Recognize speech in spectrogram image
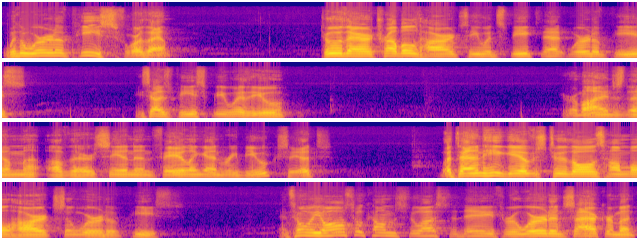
with a word of peace for them. To their troubled hearts he would speak that word of peace. He says peace be with you reminds them of their sin and failing and rebukes it. But then he gives to those humble hearts a word of peace. And so he also comes to us today through word and sacrament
